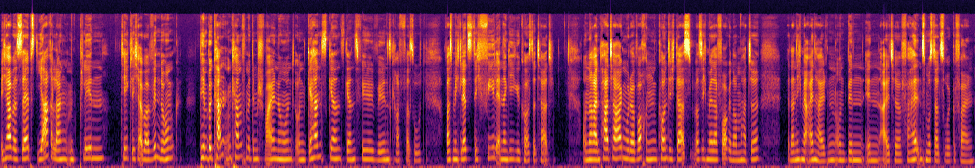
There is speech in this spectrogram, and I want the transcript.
Ich habe es selbst jahrelang mit Plänen täglicher Überwindung, dem bekannten Kampf mit dem Schweinehund und ganz, ganz, ganz viel Willenskraft versucht, was mich letztlich viel Energie gekostet hat. Und nach ein paar Tagen oder Wochen konnte ich das, was ich mir da vorgenommen hatte, dann nicht mehr einhalten und bin in alte Verhaltensmuster zurückgefallen.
